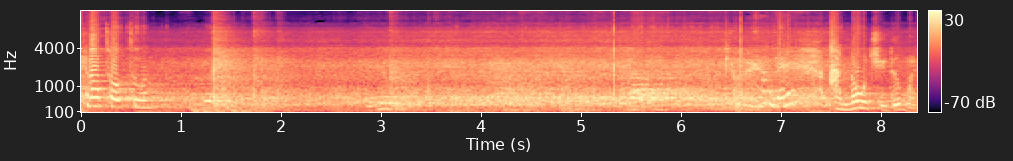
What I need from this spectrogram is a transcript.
Can I talk to her? Okay. I know what you're doing.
